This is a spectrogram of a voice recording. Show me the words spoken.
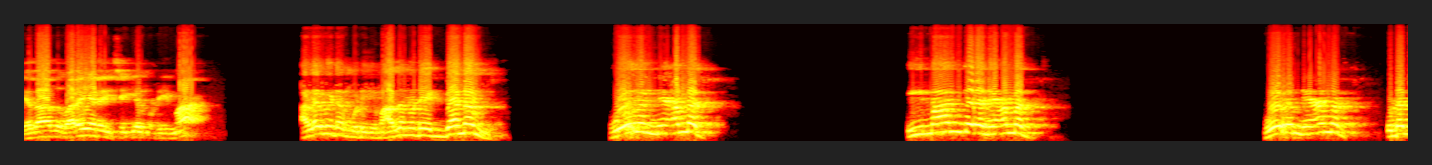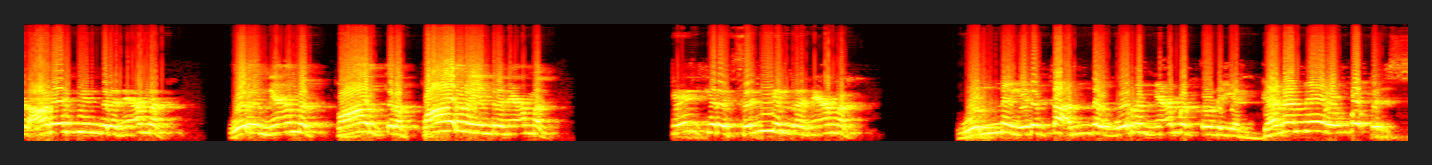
ஏதாவது வரையறை செய்ய முடியுமா? அளவிட முடியும்? அதனுடைய கனம் ஒரு நியமத். ஈமான்கிற நியமத். ஒரு நியமத் உடல் ஆரோக்கியங்கிற நியமத் ஒரு நியமத் பார்க்கிற பார்வை என்ற நியமத் கேட்கிற செவி என்ற நியமத் ஒன்ன எடுத்த அந்த ஒரு நியமத்துடைய கனமே ரொம்ப பெருசு.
